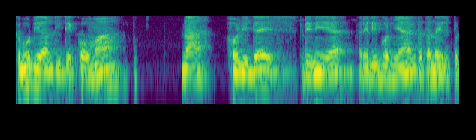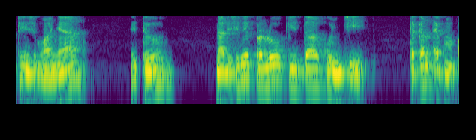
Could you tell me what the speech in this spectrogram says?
Kemudian titik koma. Nah, holidays seperti ini ya, hari liburnya kita tandai seperti ini semuanya. Itu. Nah, di sini perlu kita kunci tekan F4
